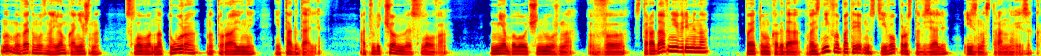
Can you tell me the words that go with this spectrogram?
ну, мы в этом узнаем, конечно, слово «натура», «натуральный» и так далее. Отвлеченное слово не было очень нужно в стародавние времена, поэтому, когда возникла потребность, его просто взяли из иностранного языка.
